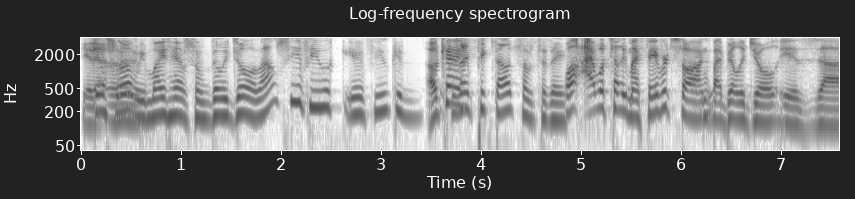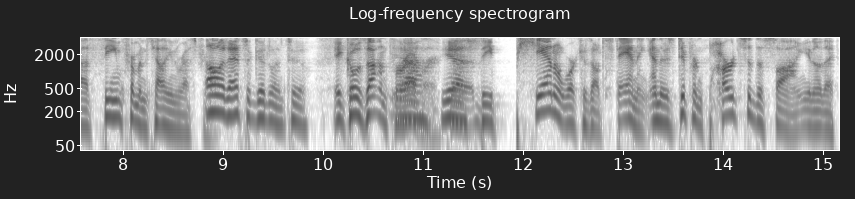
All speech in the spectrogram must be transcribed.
You know? Guess what? We might have some Billy Joel. and I'll see if you if you could. Okay. I picked out some today. Well, I will tell you, my favorite song by Billy Joel is uh, "Theme from an Italian Restaurant." oh, that's a good one too. It goes on forever. Yeah, yes. The, the piano work is outstanding, and there's different parts of the song, you know, that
